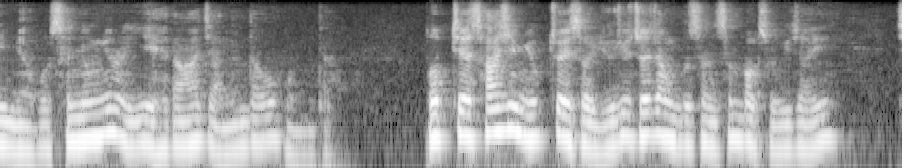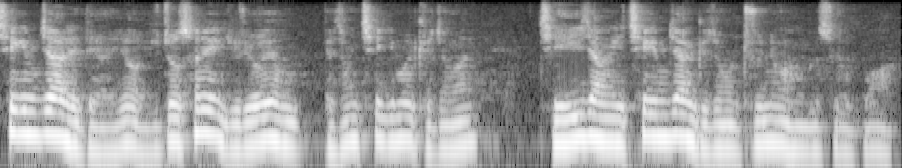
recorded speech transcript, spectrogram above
의미하고 선용류는 이에 해당하지 않는다고 봅니다. 법 제46조에서 유류 저장 부선 선박 소유자의 책임 제한에 대하여 유조선의 유료오염 배송 책임을 규정한 제2장의 책임 제한 규정을 준용한 것으로 보아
